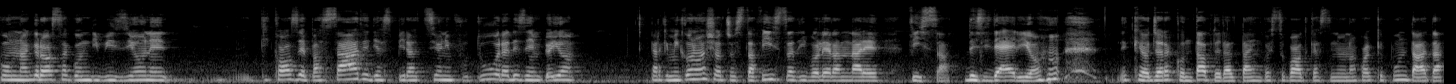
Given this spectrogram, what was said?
con una grossa condivisione di cose passate, di aspirazioni future. Ad esempio, io, perché mi conosce, ho questa fissa di voler andare fissa, desiderio, che ho già raccontato in realtà in questo podcast, in una qualche puntata,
